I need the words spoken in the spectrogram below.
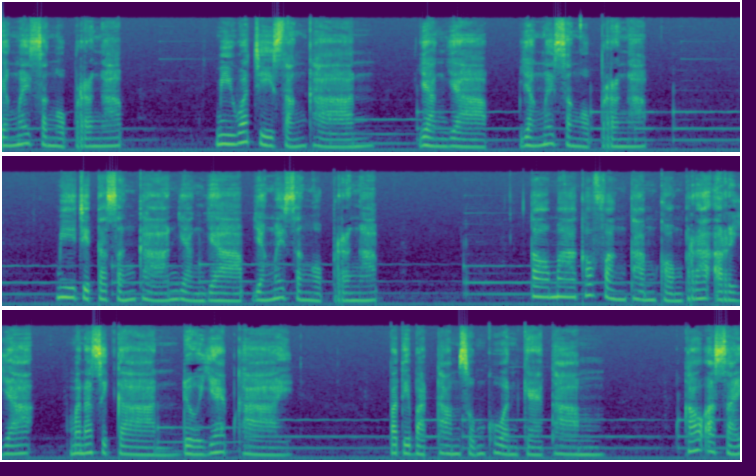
ยังไม่สงบระงับ มีวจีสังขารอย่างหยาบยังไม่สงบระงับ มีจิตสังขารอย่างหยาบยังไม่สงบระงับ ต่อมาเขาฟังธรรมของพระอริยะ มนสิการโดยแยบคาย ปฏิบัติธรรมสมควรแก่ธรรม เขาอาศัย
